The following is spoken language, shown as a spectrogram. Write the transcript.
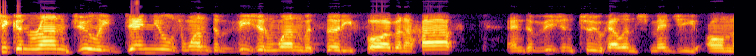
Chicken Run, Julie Daniels won Division 1 with 35 and a half and Division 2 Helen Smedgy on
